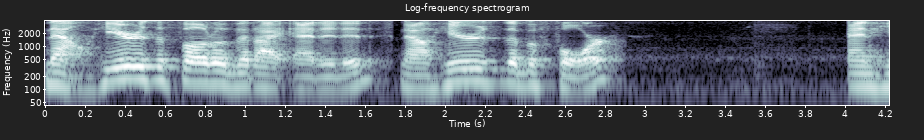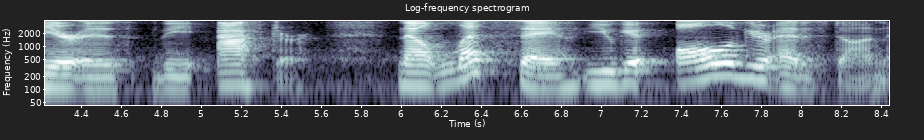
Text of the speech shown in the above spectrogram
Now, here's a photo that I edited. Now, here's the before, and here is the after. Now, let's say you get all of your edits done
